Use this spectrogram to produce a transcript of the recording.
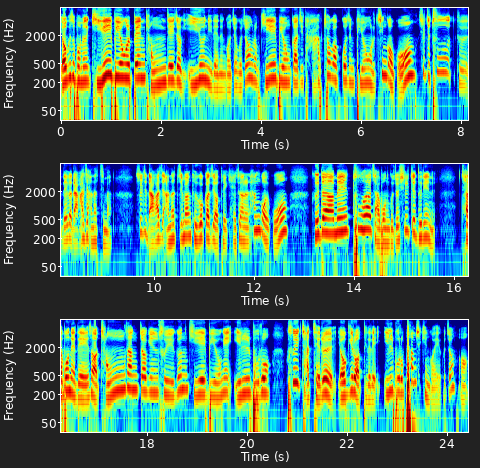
여기서 보면 기회비용을 뺀 경제적 이윤이 되는 거죠. 그죠? 그럼 기회비용까지 다 합쳐갖고 지금 비용으로 친 거고, 실제 투, 그, 내가 나가지 않았지만, 실제 나가지 않았지만 그것까지 어떻게 계산을 한 거고, 그 다음에 투하 자본, 그죠? 실제 들인 자본에 대해서 정상적인 수익은 기회비용의 일부로 수익 자체를 여기로 어떻게 돼? 일부로 포함시킨 거예요. 그죠? 어.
